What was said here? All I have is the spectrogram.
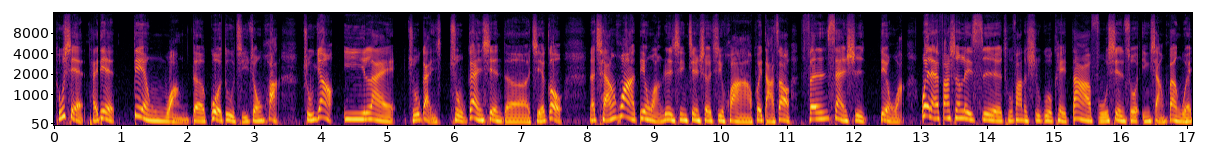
凸显台电电网的过度集中化，主要依赖主干主干线的结构。那强化电网韧性建设计划会打造分散式。电网未来发生类似突发的事故，可以大幅限缩影响范围，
